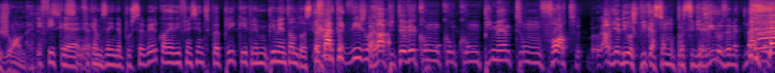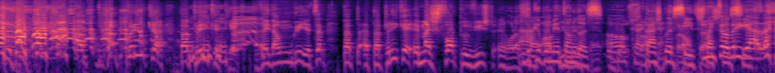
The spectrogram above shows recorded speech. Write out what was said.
João Almeida. E fica, Sim, ficamos ainda por saber qual é a diferença entre paprika e pim- pimentão doce. Parte Rápido, diz lá. Rápido, tem a ver com, com, com um pimento um forte. Alguém deu a explicação, não percebi rigorosamente nada. Mas a paprika, paprika, que é, vem da Hungria, etc. A paprika é mais forte, pelo visto, em relação do que o ao pimentão pimento doce. doce. Ok. Está esclarecido. Pronto. Muito esclarecido. obrigada.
